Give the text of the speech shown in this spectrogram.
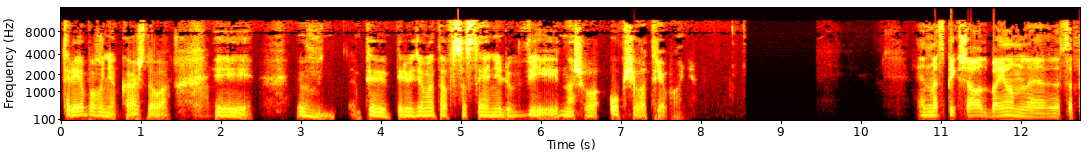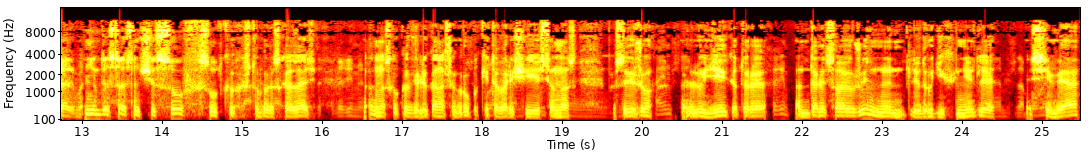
требования каждого и переведем это в состояние любви нашего общего требования. Недостаточно часов в сутках, чтобы рассказать, насколько велика наша группа, какие товарищи есть у нас. Просто вижу людей, которые отдали свою жизнь для других, не для себя,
